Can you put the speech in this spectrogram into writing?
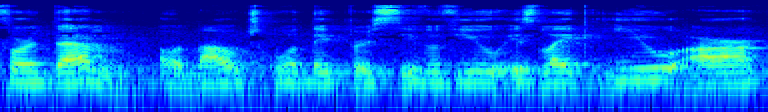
for them about what they perceive of you is like you are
